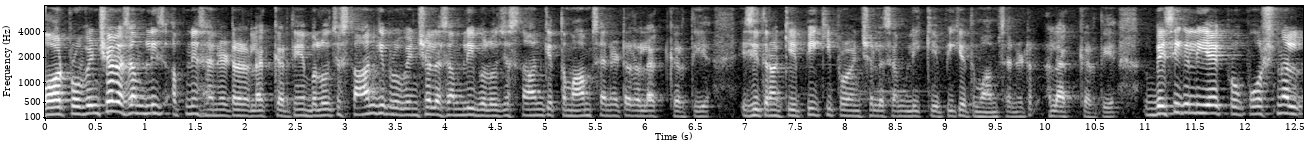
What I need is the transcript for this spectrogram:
और प्रोविंशियल असम्बलीज़ अपने सेनेटर इलेक्ट करती हैं। बलूचिस्तान की प्रोविंशियल असम्बली बलूचिस्तान के तमाम सेनेटर इलेक्ट करती है। इसी तरह के पी की प्रोविंशियल असम्बली के पी के तमाम सेनेटर इलेक्ट करती है। बेसिकली ये एक प्रोपोर्शनल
